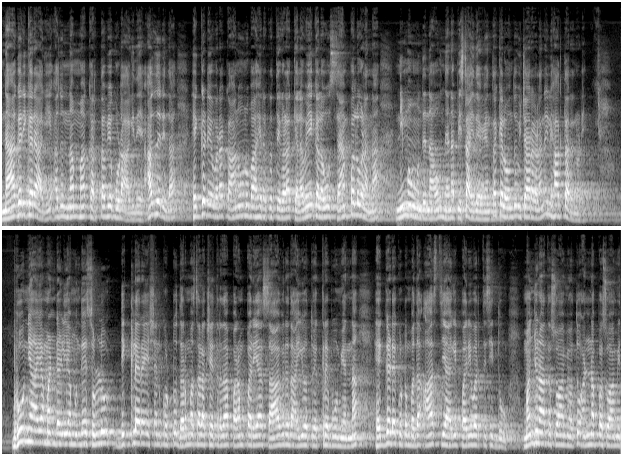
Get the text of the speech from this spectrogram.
ನಾಗರಿಕರಾಗಿ ಅದು ನಮ್ಮ ಕರ್ತವ್ಯ ಕೂಡ ಆಗಿದೆ. ಆದ್ದರಿಂದ ಹೆಗ್ಗಡೆಯವರ ಕಾನೂನುಬಾಹಿರ ಕೃತ್ಯಗಳ ಕೆಲವೇ ಕೆಲವು ಸ್ಯಾಂಪಲ್ಗಳನ್ನು ನಿಮ್ಮ ಮುಂದೆ ನಾವು ನೆನಪಿಸ್ತಾ ಇದ್ದೇವೆ ಅಂತ ಕೆಲವೊಂದು ವಿಚಾರಗಳನ್ನು ಇಲ್ಲಿ ಹಾಕ್ತಾರೆ ನೋಡಿ. ಭೂನ್ಯಾಯ ಮಂಡಳಿಯ ಮುಂದೆ ಸುಳ್ಳು ಡಿಕ್ಲರೇಷನ್ ಕೊಟ್ಟು ಧರ್ಮಸ್ಥಳ ಕ್ಷೇತ್ರದ ಪರಂಪರೆಯ ಸಾವಿರದ ಐವತ್ತು ಎಕರೆ ಭೂಮಿಯನ್ನು ಹೆಗ್ಗಡೆ ಕುಟುಂಬದ ಆಸ್ತಿಯಾಗಿ ಪರಿವರ್ತಿಸಿದ್ದು. ಮಂಜುನಾಥ ಸ್ವಾಮಿ ಮತ್ತು ಅಣ್ಣಪ್ಪ ಸ್ವಾಮಿ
